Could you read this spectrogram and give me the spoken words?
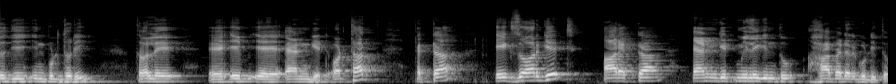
যদি ইনপুট ধরি, তাহলে এ অ্যান্ড গেট অর্থাৎ একটা এক্স অর গেট আর একটা অ্যান্ড গেট মিলে কিন্তু হাফ অ্যাডার গঠিত।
